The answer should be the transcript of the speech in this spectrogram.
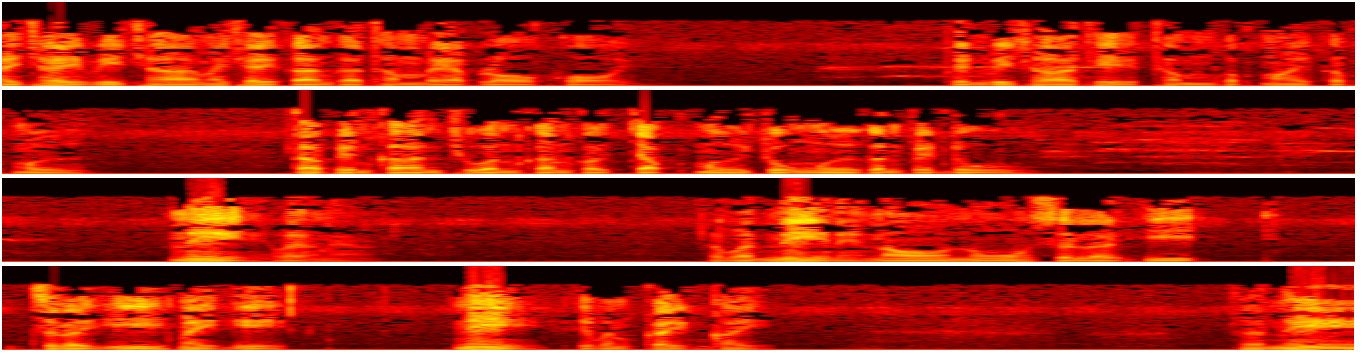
ไม่ใช่วิชาไม่ใช่การกระทำแบบรอคอย เป็นวิชาที่ทำกับไม้กับมือ ถ้าเป็นการชวนกันก็จับมือจูงมือกันไปดู นี่ว่าอย่างนี้ แต่ว่านี่เนี่ยนอหนูเสลอีเสลอีไม่เอกนี่คือมันใกล้ใกล้แต่นี้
